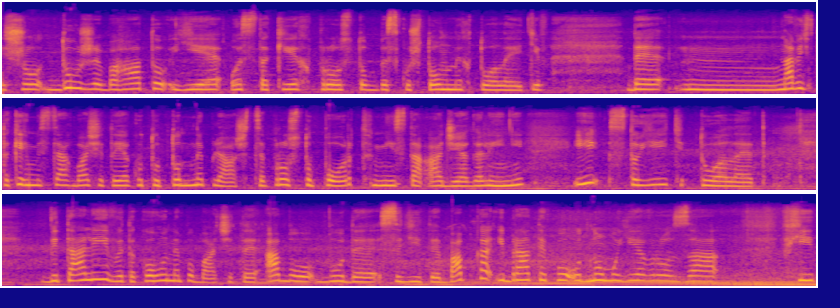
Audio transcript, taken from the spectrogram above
Що дуже багато є ось таких просто безкоштовних туалетів, де навіть в таких місцях, бачите, як отут, тут не пляж, це просто порт міста Аджія Галіні, і стоїть туалет. В Італії ви такого не побачите. Або буде сидіти бабка і брати по одному євро за вхід,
